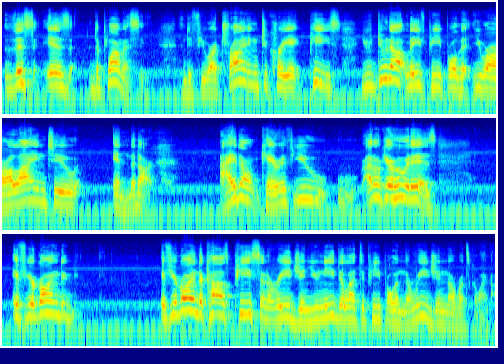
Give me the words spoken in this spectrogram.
this is diplomacy. And if you are trying to create peace, you do not leave people that you are aligned to in the dark. I don't care if you I don't care who it is. If you're going to if you're going to cause peace in a region, you need to let the people in the region know what's going on.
